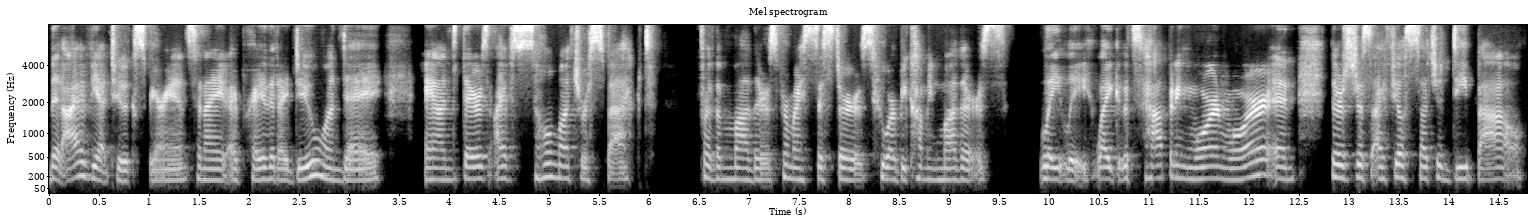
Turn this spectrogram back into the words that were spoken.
that i have yet to experience and I, I pray that i do one day. And there's i have so much respect for the mothers for my sisters who are becoming mothers lately. Like it's happening more and more and there's just i feel such a deep bow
